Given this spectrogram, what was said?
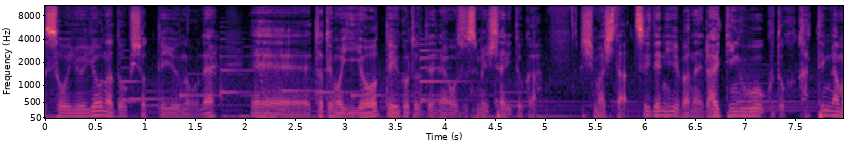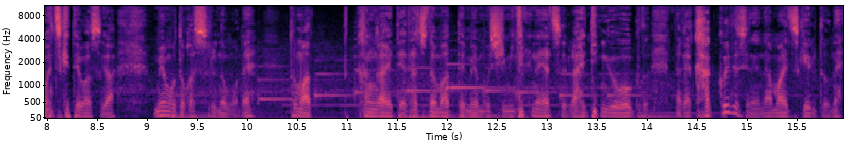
そういうような読書っていうのをね、えー、とてもいいよということでねおすすめしたりとかしました。ついでに言えばねライティングウォークとか勝手に名前つけてますがメモとかするのもね止まっ考えて立ち止まってメモしみたいなやつライティングウォークとなんかかっこいいですね名前つけるとね。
